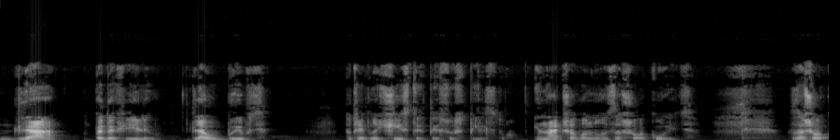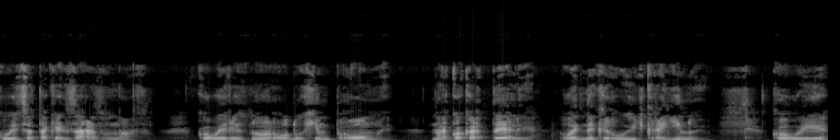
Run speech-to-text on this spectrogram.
для педофілів, для вбивців. Потрібно чистити суспільство, інакше воно зашлакується. Зашлакується так, як зараз в нас, коли різного роду хімпроми, наркокартелі ледь не керують країною, коли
